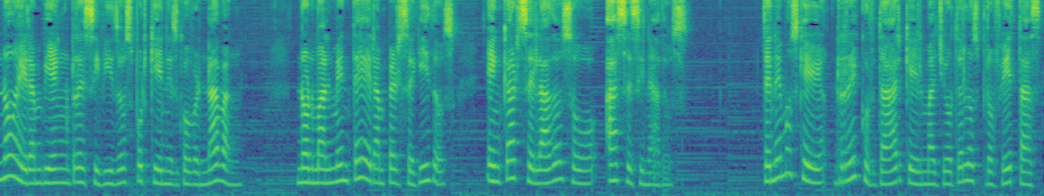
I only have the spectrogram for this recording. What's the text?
no eran bien recibidos por quienes gobernaban. Normalmente eran perseguidos, encarcelados o asesinados. Tenemos que recordar que el mayor de los profetas,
